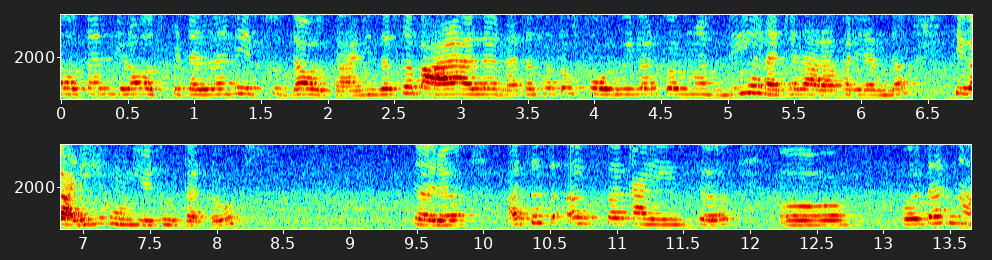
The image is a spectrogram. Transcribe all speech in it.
होता आणि तिला हॉस्पिटलला नेत सुद्धा होता. आणि जसं बाळ आलं ना तसं तो फोर व्हीलर करून अगदी घराच्या दारापर्यंत ती गाडी घेऊन येत होता तो. तर असंच असतं काहीसं. बोलतात ना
